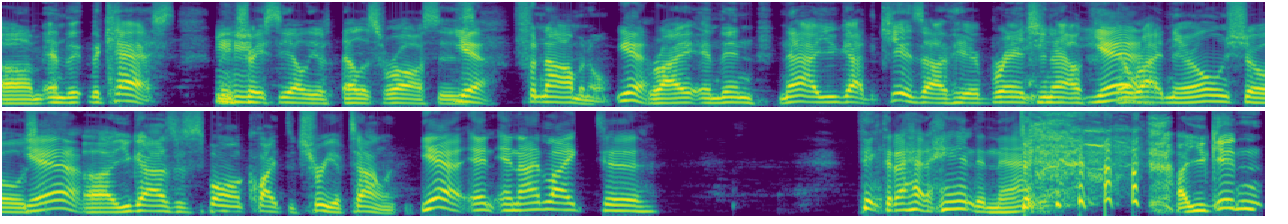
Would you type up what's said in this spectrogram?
um, and the, the cast. I mean, Mhm. Tracee Ellis, Ellis Ross is Yeah. phenomenal. Yeah. Right. And then now you got the kids out here branching out Yeah. and writing their own shows. Yeah. Uh, you guys have spawned quite the tree of talent. Yeah, and and I like to think that I had a hand in that. Are you getting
